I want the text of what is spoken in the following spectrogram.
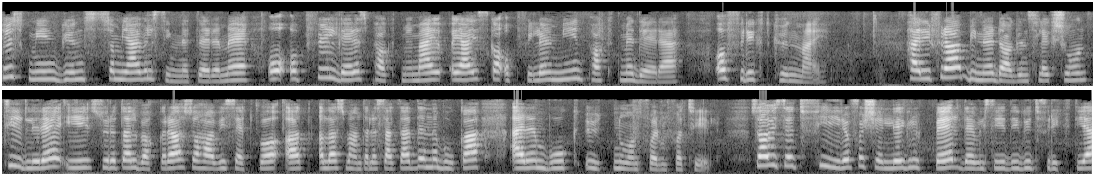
husk min gunst som jeg velsignet dere med, og oppfyll deres pakt med meg, og jeg skal oppfylle min pakt med dere, og frykt kun meg. Herifra begynner dagens leksjon. Tidligere i Surat al-Baqarah så har vi sett på at Allah SWT har sagt at denne boka er en bok uten noen form for tvil. Så har vi sett fire forskjellige grupper, det vil si de gudfryktige.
